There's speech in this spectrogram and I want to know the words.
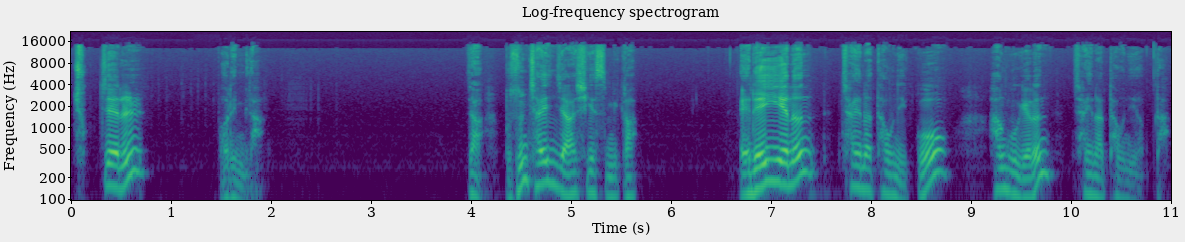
축제를 벌입니다. 자, 무슨 차이인지 아시겠습니까? LA에는 차이나타운이 있고 한국에는 차이나타운이 없다.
